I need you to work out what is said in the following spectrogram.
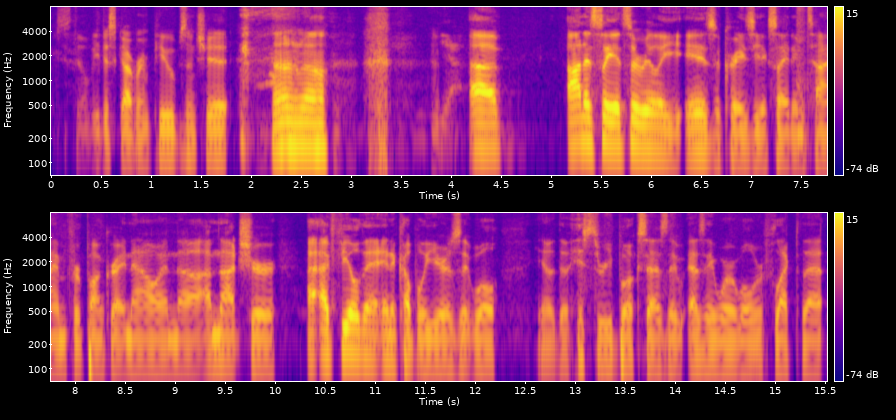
I'd still be discovering pubes and shit. I don't know. Yeah. Uh, honestly, it's a really is a crazy exciting time for punk right now, and uh, I'm not sure. I, I feel that in a couple of years it will, you know, the history books as they as they were will reflect that.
